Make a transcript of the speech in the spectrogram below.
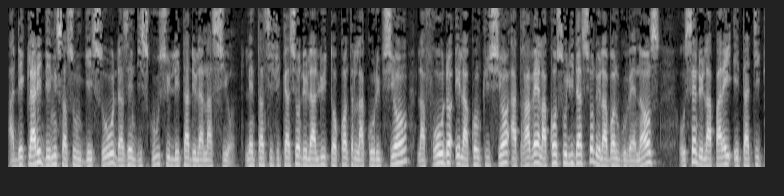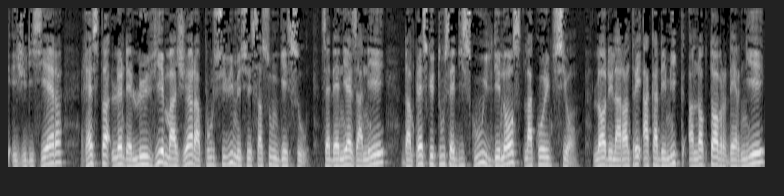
a déclaré Denis Sassou Nguesso dans un discours sur l'état de la nation. L'intensification de la lutte contre la corruption, la fraude et la concussion à travers la consolidation de la bonne gouvernance au sein de l'appareil étatique et judiciaire reste l'un des leviers majeurs à poursuivre M. Sassou Nguesso. Ces dernières années, dans presque tous ses discours, il dénonce la corruption. Lors de la rentrée académique en octobre dernier,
